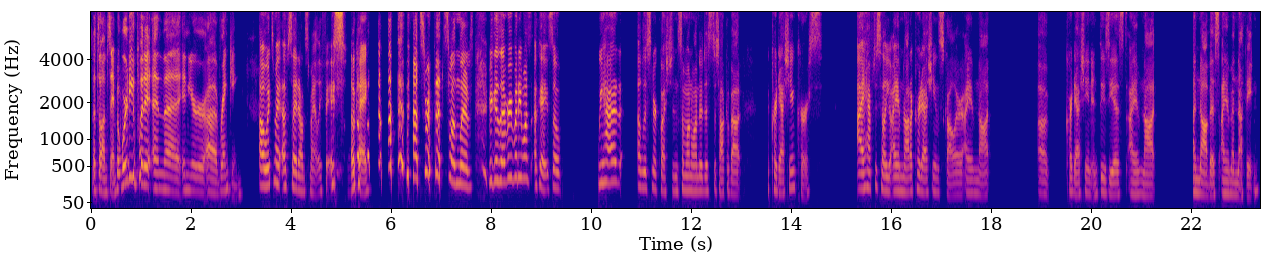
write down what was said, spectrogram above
that's all I'm saying. But where do you put it in the in your uh ranking? Oh, it's my upside down smiley face. Okay. That's where this one lives because everybody wants. Okay, so we had a listener question. Someone wanted us to talk about the Kardashian curse. I have to tell you, I am not a Kardashian scholar. I am not a Kardashian enthusiast. I am not a novice. I am a nothing.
